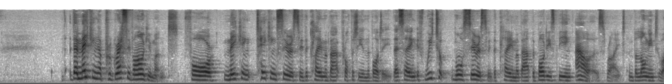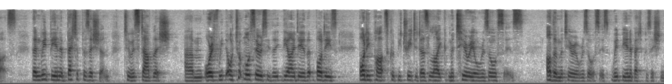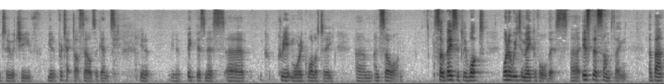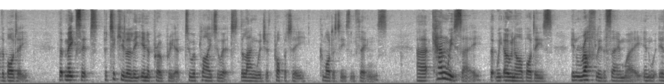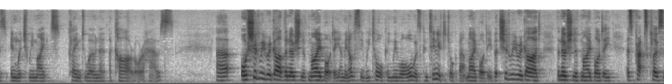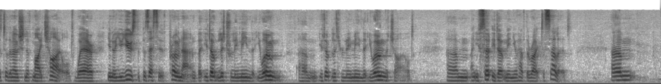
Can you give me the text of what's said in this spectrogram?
they're making a progressive argument for making, taking seriously the claim about property in the body. They're saying if we took more seriously the claim about the bodies being ours, right, and belonging to us, then we'd be in a better position to establish, um, or if we or took more seriously the, the idea that bodies body parts could be treated as like material resources, other material resources, we'd be in a better position to achieve, you know, protect ourselves against, you know, you know, big business, uh, create more equality, um, and so on. So basically, what, what are we to make of all this? Uh, is there something about the body that makes it particularly inappropriate to apply to it the language of property, commodities, and things? Uh, can we say that we own our bodies in roughly the same way in, is, in which we might claim to own a, a car or a house? Uh, or should we regard the notion of my body? I mean, obviously, we talk and we will always continue to talk about my body, but should we regard the notion of my body as perhaps closer to the notion of my child, where you know you use the possessive pronoun, but you don't literally mean that you own um, you don't literally mean that you own the child, um, and you certainly don't mean you have the right to sell it. Um,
